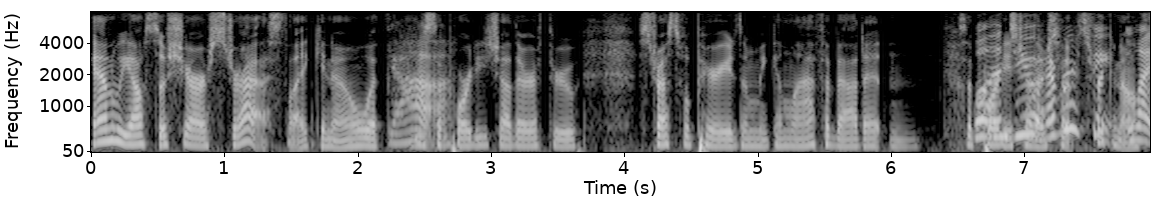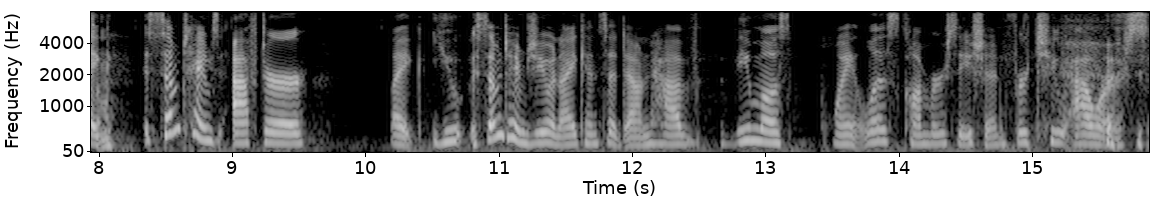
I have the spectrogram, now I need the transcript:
and we also share our stress. Like, you know, with Yeah. we support each other through stressful periods and we can laugh about it and support well, and each other. so it's think freaking awesome. like sometimes after like you sometimes you and I can sit down and have the most pointless conversation for two hours.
